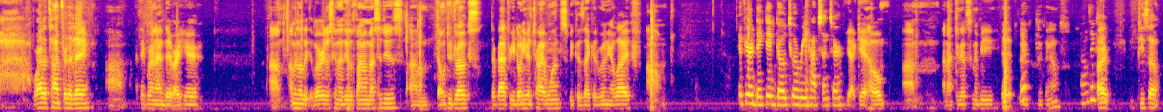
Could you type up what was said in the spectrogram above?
we're out of time for today. Um, I think we're gonna end it right here. Um, I'm gonna. We're just gonna do the final messages. Um, don't do drugs. They're bad for you. Don't even try it once because that could ruin your life. Um, If you're addicted, go to a rehab center. yeah, get help. Um, and I think that's gonna be it. Yep. Anything else? I don't think so. All right. Peace out.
